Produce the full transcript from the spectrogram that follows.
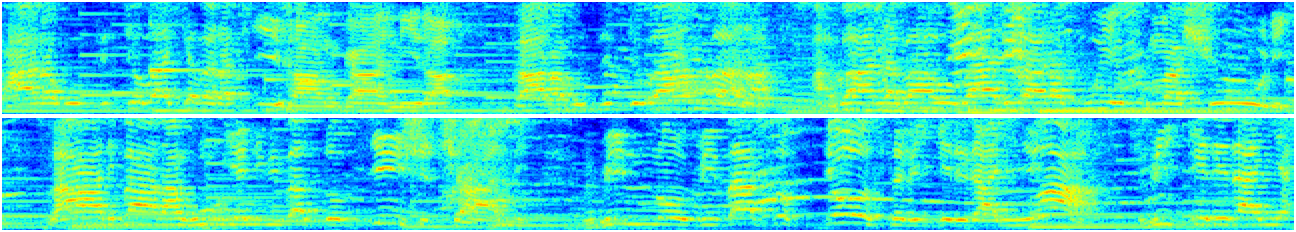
barabuze ibyo barya barabyihanganira barabuze ibyo bambara. Abana babo bari baravuye ku mashuri bari barahuye n'ibibazo byinshi cyane. Bino bibazo byose bigereranywa bigereranya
